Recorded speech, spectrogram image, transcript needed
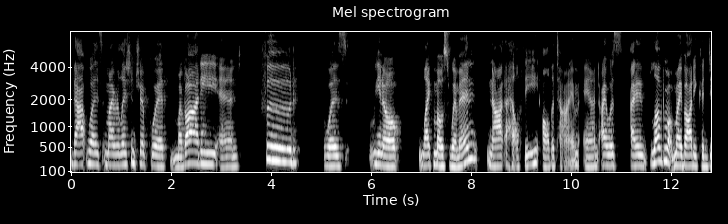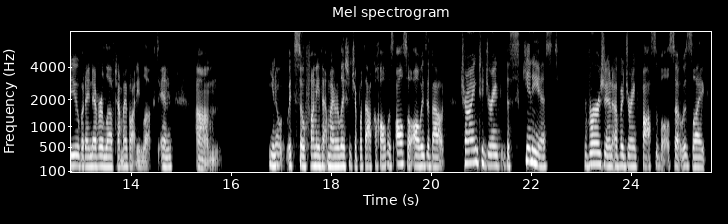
that was my relationship with my body and food was, you know, like most women, not healthy all the time. And I was, I loved what my body could do, but I never loved how my body looked. And um, you know, it's so funny that my relationship with alcohol was also always about trying to drink the skinniest version of a drink possible. So it was like,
